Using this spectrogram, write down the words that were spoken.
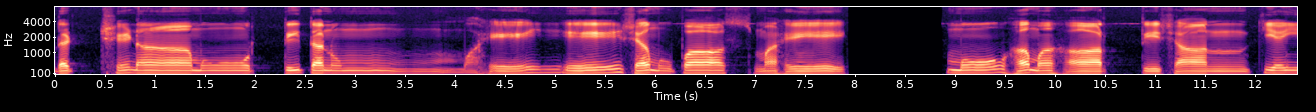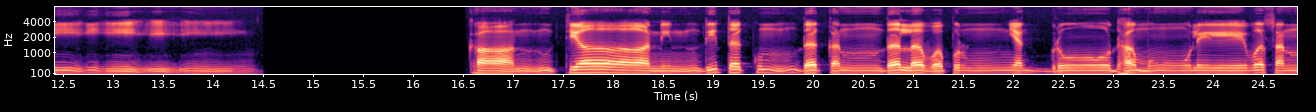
दक्षिणामूर्तितनुं महेशमुपास्महे। मोहमहार्तिशान्त्यै कान्त्यानिन्दितकुन्दकन्दलवपुण्यग्रोधमूले वसन्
